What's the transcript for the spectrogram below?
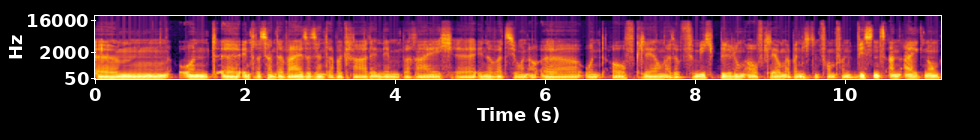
Ähm, und äh, interessanterweise sind aber gerade in dem Bereich äh, Innovation äh, und Aufklärung, also für mich Bildung, Aufklärung, aber nicht in Form von Wissensaneignung,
